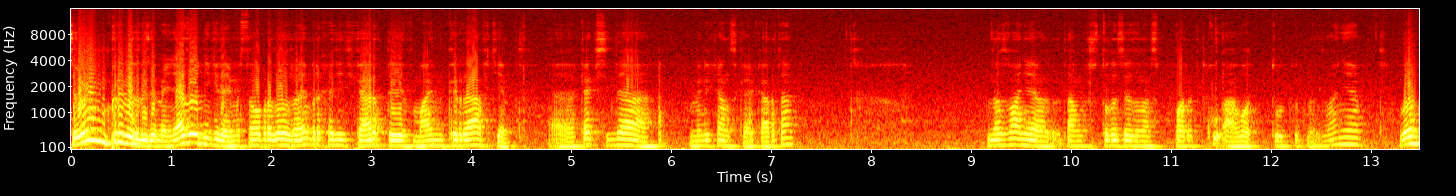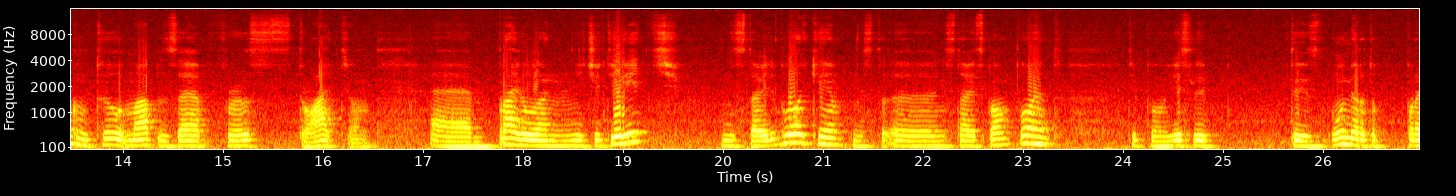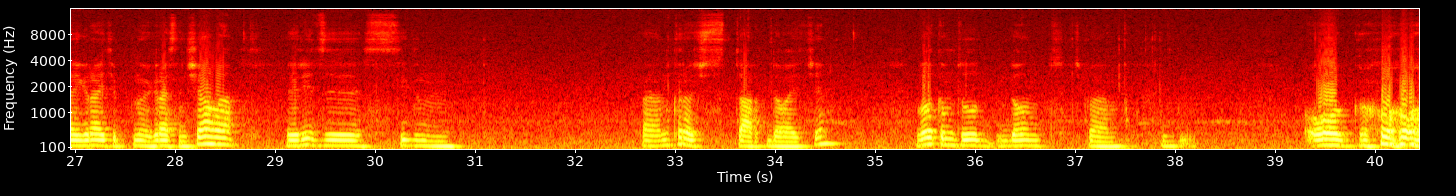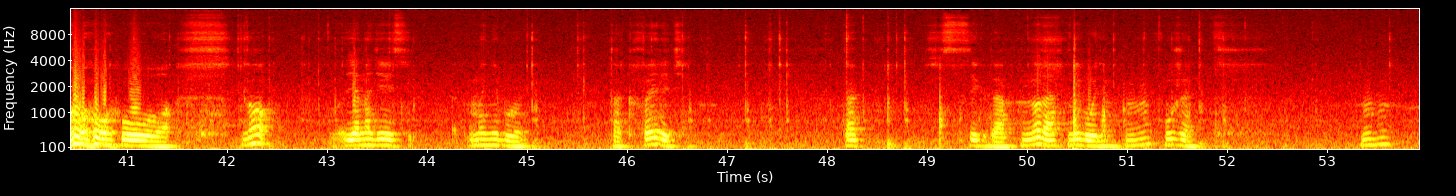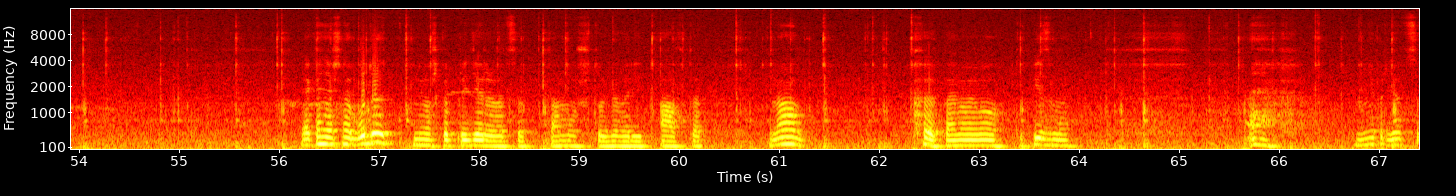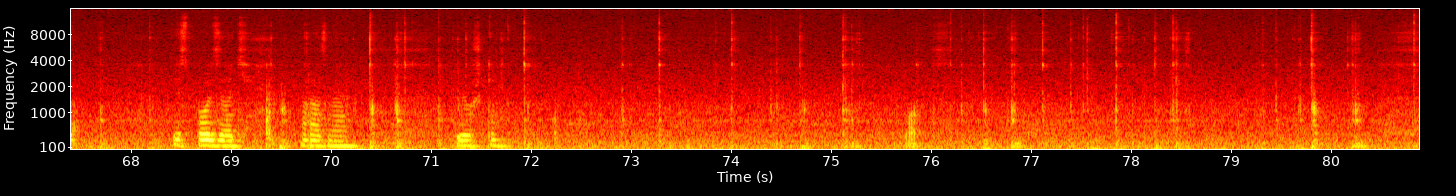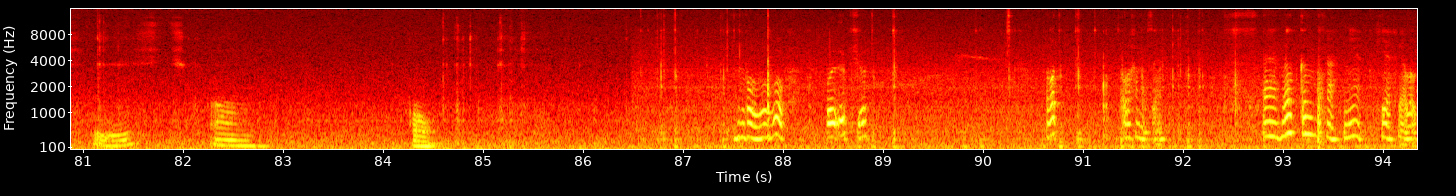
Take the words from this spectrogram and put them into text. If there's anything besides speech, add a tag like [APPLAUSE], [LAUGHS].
Всем привет, друзья! Меня зовут Никита, и мы снова продолжаем проходить карты в Майнкрафте. Э, как всегда, американская карта. Название, там что-то связано с парку... А, вот, тут вот название. Welcome to map the frustration. Э, правило не читерить, не ставить блоки, не, ста- э, не ставить спаунпоинт. Типа, если ты умер, то проиграйте, ну, играй сначала. Read the signal. Э, ну, короче, старт давайте. Welcome to don't, типа... Ого! Ну, я надеюсь, мы не будем так фейлить. Как всегда. Ну да, не будем. Мгм, уже. Мгм. Я, конечно, буду немножко придерживаться тому, что говорит автор, но [LAUGHS] п, по моему тупизму эх, мне придется использовать разные плюшки.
